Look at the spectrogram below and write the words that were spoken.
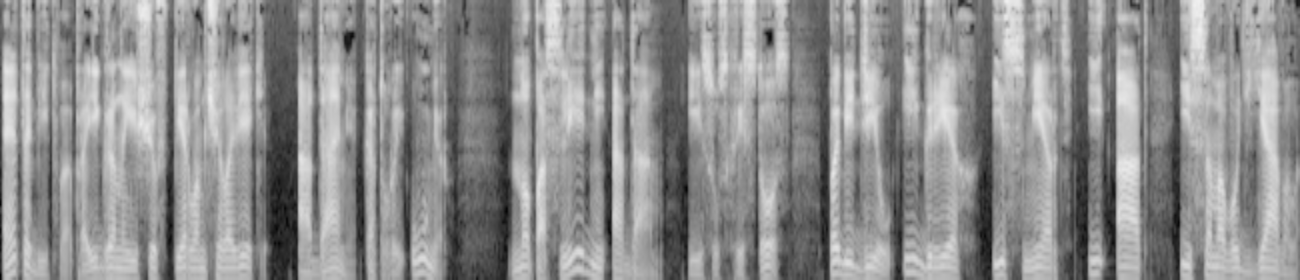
Эта битва проиграна еще в первом человеке, Адаме, который умер. Но последний Адам, Иисус Христос, победил и грех, и смерть, и ад, и самого дьявола.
